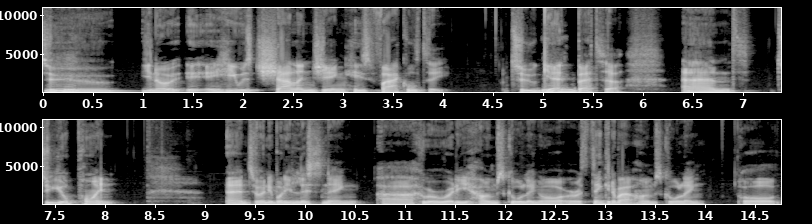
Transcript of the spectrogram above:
To mm-hmm. you know, it, he was challenging his faculty to get mm-hmm. better. And to your point, and to anybody listening uh, who are already homeschooling or, or thinking about homeschooling, or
